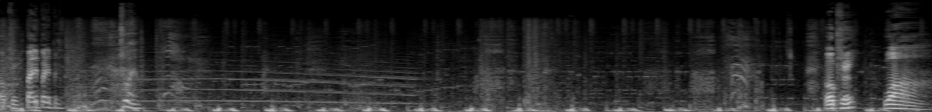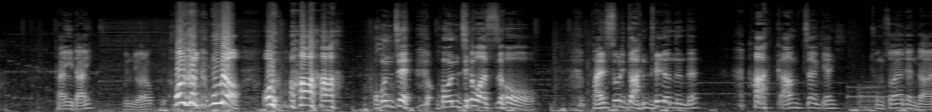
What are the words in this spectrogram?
오케이 빨리 빨리 빨리. 좋아요. 오케이. 와. 다행이다. 문 열었고. 어, 그 뭐야? 어, 아, 언제 언제 왔어? 발소리도 안 들렸는데. 아, 깜짝이야. 총 써야 된다.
